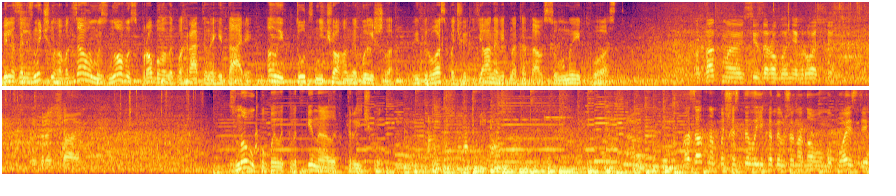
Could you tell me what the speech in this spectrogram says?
Біля залізничного вокзалу ми знову спробували пограти на гітарі, але й тут нічого не вийшло. Від розпачу я навіть накатав сумний пост. Отак ми всі зароблені гроші витрачаємо. Знову купили квитки на електричку. Назад нам пощастило їхати вже на новому поїзді,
